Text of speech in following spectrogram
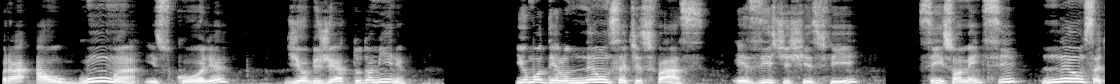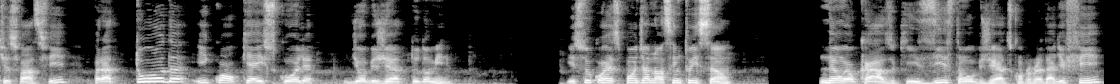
para alguma escolha de objeto do domínio. E o modelo não satisfaz existe xφ, se e somente se, não satisfaz φ para toda e qualquer escolha de objeto do domínio. Isso corresponde à nossa intuição. Não é o caso que existam objetos com propriedade φ,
